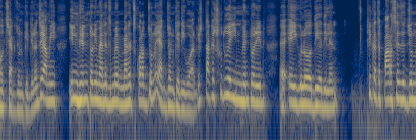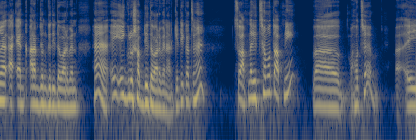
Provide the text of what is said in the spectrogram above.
হচ্ছে একজনকে দিলেন যে, আমি ইনভেন্টরি ম্যানেজমেন্ট ম্যানেজ করার জন্য একজনকে দিব আর কি। তাকে শুধু এই ইনভেন্টরির এইগুলো দিয়ে দিলেন। ঠিক আছে পার্সেজের জন্য এক, আরেকজনকে দিতে পারবেন। হ্যাঁ এই, এইগুলো সব দিতে পারবেন আর কি, ঠিক আছে হ্যাঁ? সো আপনার ইচ্ছা মতো আপনি হচ্ছে এই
